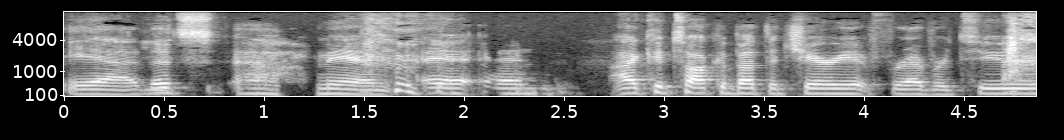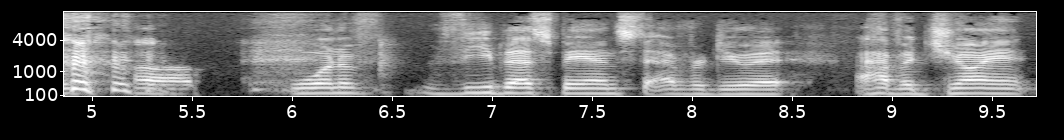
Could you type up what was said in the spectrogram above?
Yeah, that's oh, man, and, and I could talk about the Chariot forever too. uh, one of the best bands to ever do it. I have a giant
